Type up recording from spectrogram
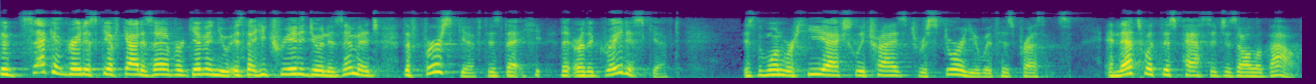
the second greatest gift God has ever given you is that He created you in His image. The first gift is that, he, that or the greatest gift, is the one where He actually tries to restore you with His presence. And that's what this passage is all about.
